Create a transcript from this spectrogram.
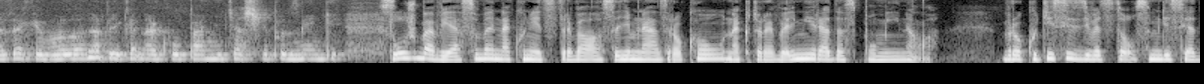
to také bolo napríklad na kúpaní ťažké podmienky. Služba v Jasove nakoniec trvala 17 rokov, na ktoré veľmi rada spomínala. V roku 1982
